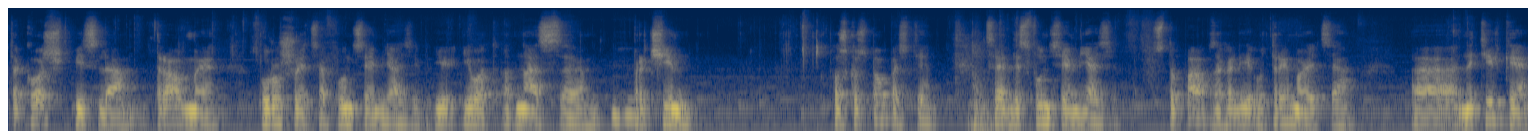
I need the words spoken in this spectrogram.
також після травми порушується функція м'язів. І, і от одна з е, причин плоскостопості це дисфункція м'язів. Стопа взагалі утримується е, не тільки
